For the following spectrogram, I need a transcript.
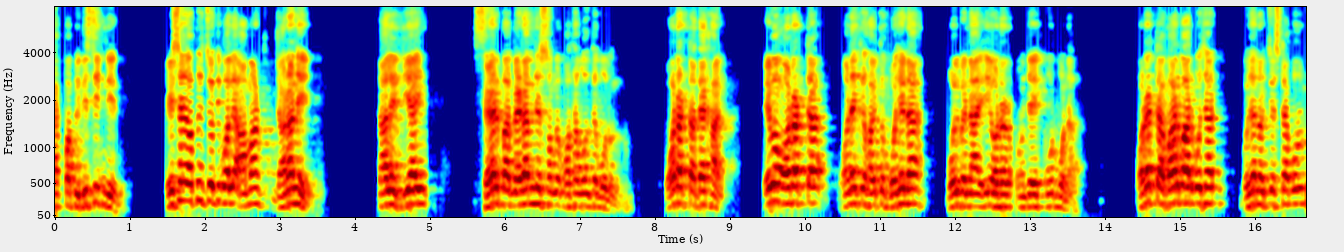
এক কপি রিসিভ নিন। এসআই অফিস যদি বলে, আমার জানা নেই, তাহলে ডিআই স্যার বা ম্যাডামদের সঙ্গে কথা বলতে বলুন। অর্ডারটা দেখান। এবং অর্ডারটা অনেকে হয়তো বোঝে না, বলবে, না, এই অর্ডার অনুযায়ী করব না। অর্ডারটা বারবার বোঝান, বোঝানোর চেষ্টা করুন।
